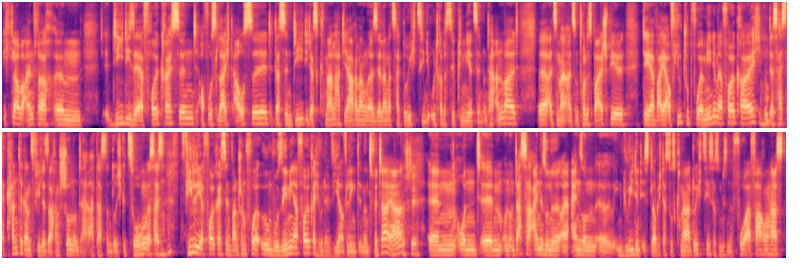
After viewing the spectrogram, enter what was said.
ich glaube einfach, ähm, die, die sehr erfolgreich sind, auch wo es leicht aussieht, das sind die, die das knallhart jahrelang oder sehr lange Zeit durchziehen, die ultradiszipliniert sind. Und der Anwalt, äh, als, mal, als ein tolles Beispiel, der war ja auf YouTube vorher Medium erfolgreich mhm. und das heißt, er kannte ganz viele Sachen schon und hat das dann durchgezogen. Das heißt, mhm. viele, die erfolgreich sind, waren schon vorher irgendwo semi-erfolgreich oder wir auf LinkedIn und Twitter, ja. Verstehe. Ähm, und, ähm, und, und das war eine so eine, ein so ein äh, Ingredient ist, glaube ich, dass du es knallhart durchziehst, dass du ein bisschen eine Vorerfahrung hast.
